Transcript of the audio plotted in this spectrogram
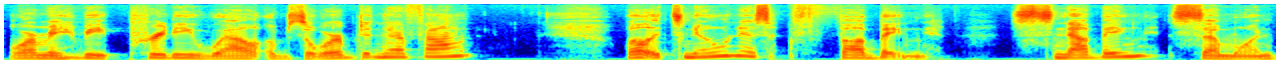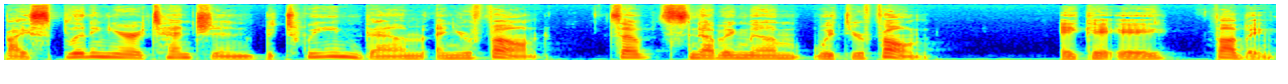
or maybe pretty well absorbed in their phone? Well, it's known as phubbing, snubbing someone by splitting your attention between them and your phone. So, snubbing them with your phone, aka phubbing.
